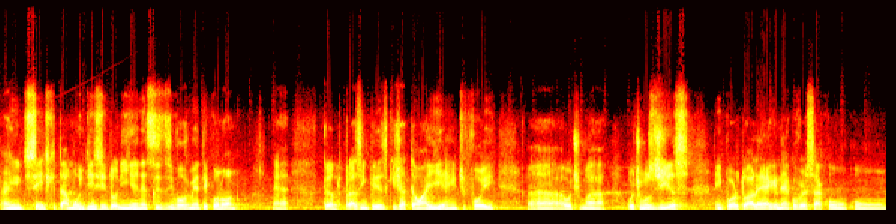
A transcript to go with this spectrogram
a gente sente que está muito em sintonia nesse desenvolvimento econômico. Né? Tanto para as empresas que já estão aí, a gente foi uh, a última, últimos dias em Porto Alegre, né, conversar com, com,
